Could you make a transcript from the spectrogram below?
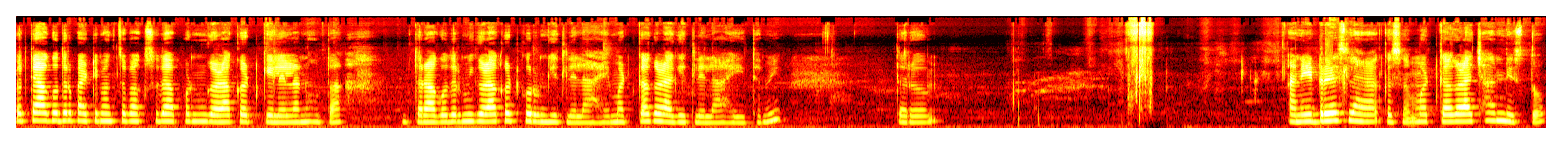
तर त्या अगोदर पाठीमागचा भागसुद्धा आपण गळा कट केलेला नव्हता. तर अगोदर मी गळा कट करून घेतलेला आहे. मटका गळा घेतलेला आहे इथं मी. तर आणि ड्रेसला कसं मटका गळा छान दिसतो.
